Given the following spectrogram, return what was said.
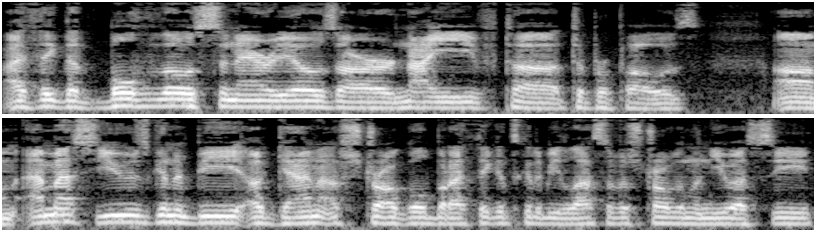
I think that both of those scenarios are naive to, to propose. Um, MSU is going to be, again, a struggle, but I think it's going to be less of a struggle than USC.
